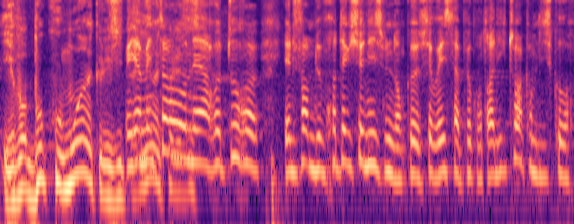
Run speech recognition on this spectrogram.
Il y a beaucoup moins que les Italiens. Mais en même temps, on est un retour, euh, il y a une forme de protectionnisme, donc euh, vous voyez, c'est un peu contradictoire comme discours.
